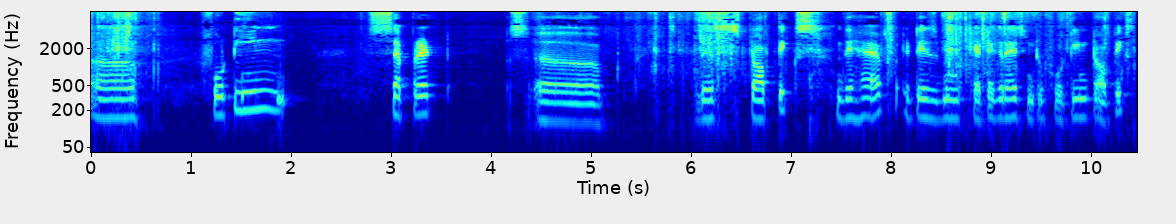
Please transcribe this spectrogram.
uh, 14 separate uh, this topics they have it has been categorized into 14 topics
